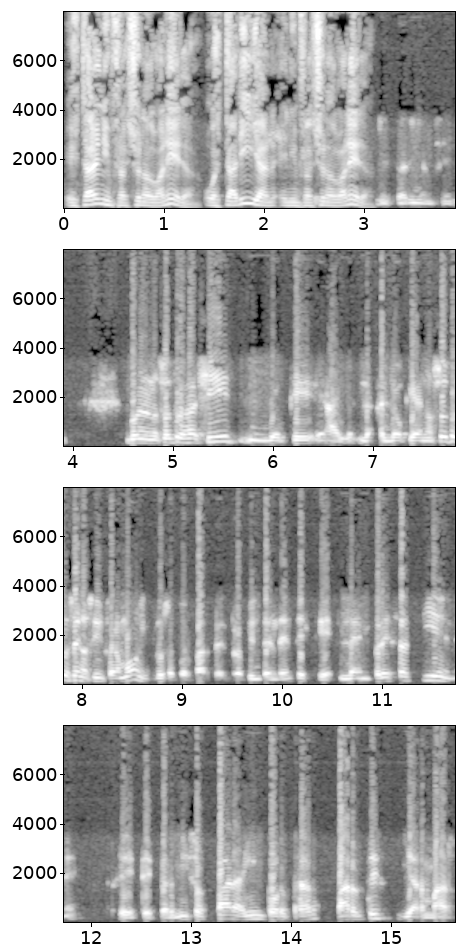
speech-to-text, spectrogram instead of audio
están en infracción aduanera o estarían en infracción aduanera. Estarían, sí. Bueno, nosotros allí lo que a, lo que a nosotros se nos informó, incluso por parte del propio intendente, es que la empresa tiene este, permisos para importar partes y armar,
